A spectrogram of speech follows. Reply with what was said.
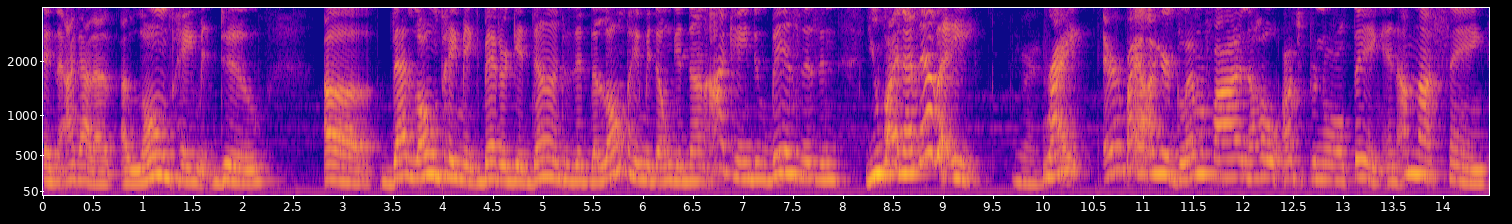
and I got a, a loan payment due uh, that loan payment better get done because if the loan payment don't get done, I can't do business and you might not never eat, Right. right? Everybody out here glamorifying the whole entrepreneurial thing, and I'm not saying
